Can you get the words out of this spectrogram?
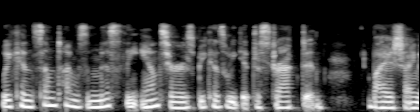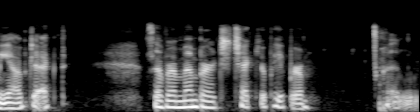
We can sometimes miss the answers because we get distracted by a shiny object. So remember to check your paper. And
